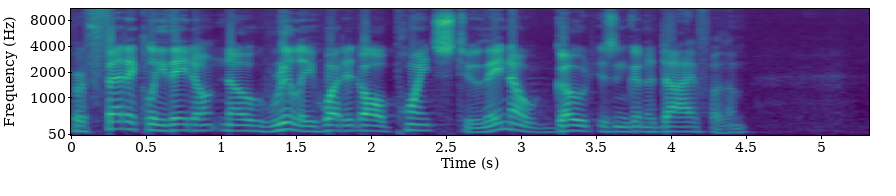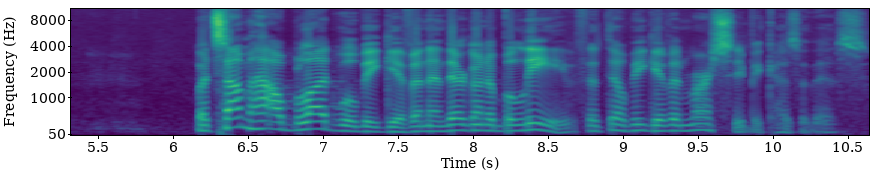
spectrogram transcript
Prophetically, they don't know really what it all points to. They know goat isn't going to die for them. But somehow blood will be given, and they're going to believe that they'll be given mercy because of this.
